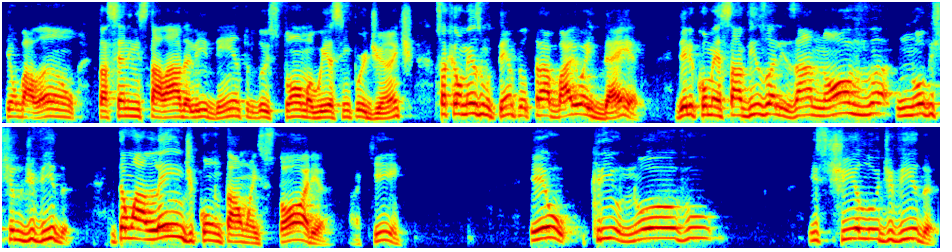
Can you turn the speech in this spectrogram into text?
tem um balão, está sendo instalado ali dentro do estômago e assim por diante. Só que ao mesmo tempo eu trabalho a ideia dele começar a visualizar nova, um novo estilo de vida. Então, além de contar uma história aqui, eu crio novo estilo de vida.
